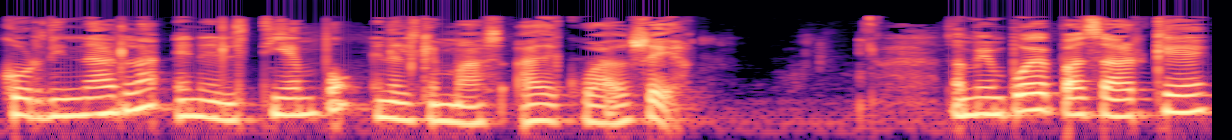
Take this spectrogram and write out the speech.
coordinarla en el tiempo en el que más adecuado sea. También puede pasar que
